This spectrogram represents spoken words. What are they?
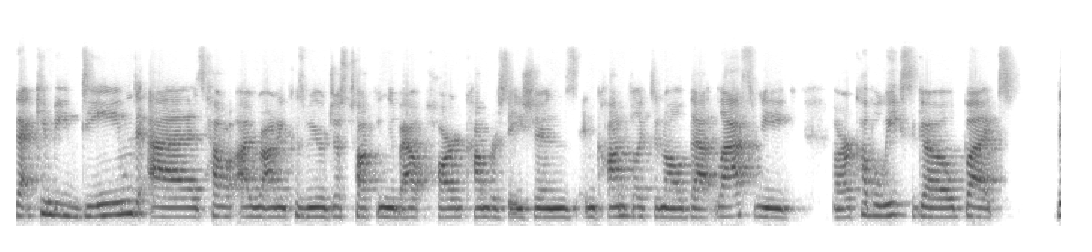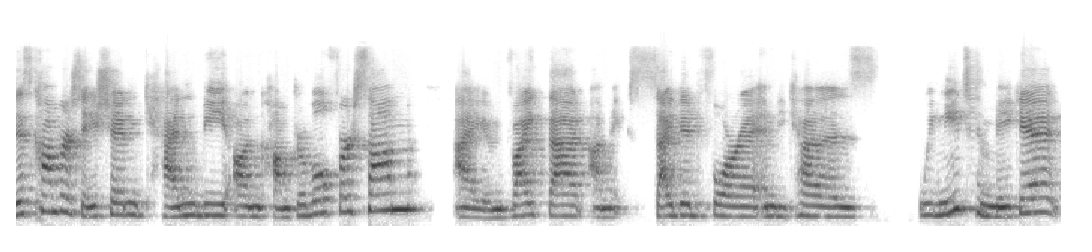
that can be deemed as how ironic because we were just talking about hard conversations and conflict and all of that last week or a couple weeks ago. But this conversation can be uncomfortable for some. I invite that. I'm excited for it. And because we need to make it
